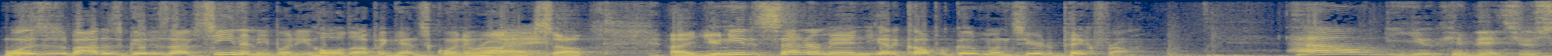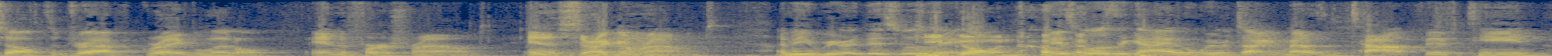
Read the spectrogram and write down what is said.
was about as good as I've seen anybody hold up against Quinnen Right. Williams. So uh, you need a center, man. You got a couple good ones here to pick from. How do you convince yourself to draft Greg Little in the first round? In the second round? I mean, we were. This was Keep a, going. this was a guy who we were talking about as a top fifteen,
